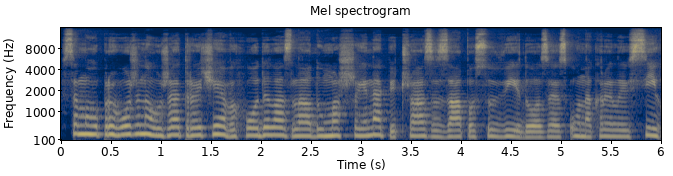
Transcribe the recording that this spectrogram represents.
Самого Пригожина уже тричі виходила з ладу машина під час запису відео. ЗСУ накрили всіх.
